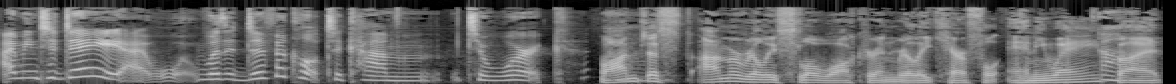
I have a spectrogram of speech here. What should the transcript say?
I mean, today, uh, was it difficult to come to work? Well, I'm just, I'm a really slow walker and really careful anyway. But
